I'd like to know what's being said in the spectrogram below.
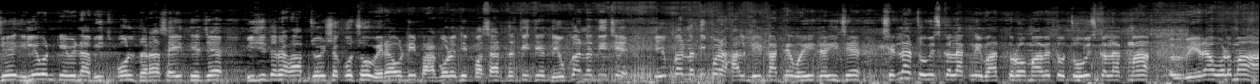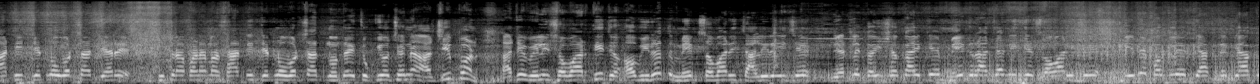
જે ઇલેવન કેવીના વીજ પોલ ધરાશાયી થઈ છે. બીજી તરફ આપ જોઈ શકો છો વેરાવળની ભાગોળેથી પસાર થતી જે દેવકા નદી છે, દેવકા નદી પણ હાલ બે કાંઠે વહી રહી છે. છેલ્લા ચોવીસ કલાકની વાત કરવામાં આવે તો ચોવીસ કલાકમાં વેરાવળમાં આઠ ઇંચ જેટલો વરસાદ, જ્યારે સુત્રાપાડામાં સાત ઇંચ જેટલો વરસાદ નોંધાઈ ચૂક્યો છે અને હજી પણ આજે વહેલી સવારથી જ અવિરત મેઘ સવારી ચાલી રહી છે. એટલે કહી શકાય કે મેઘરાજાની જે સવારી છે, એને પગલે ક્યાંક ને ક્યાંક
